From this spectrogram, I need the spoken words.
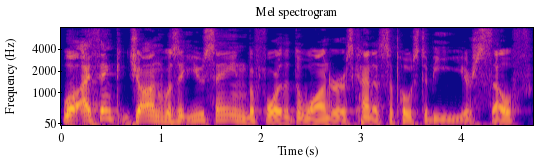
Well, I think John, was it you saying before that the Wanderer is kind of supposed to be yourself?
